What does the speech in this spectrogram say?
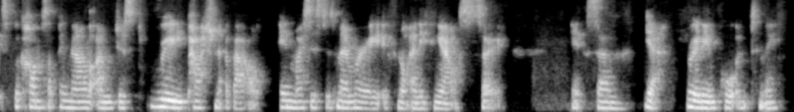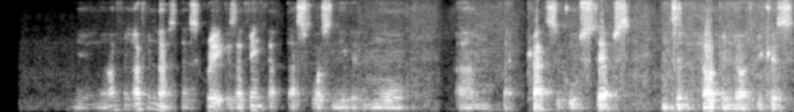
it's become something now that I'm just really passionate about in my sister's memory, if not anything else. So it's um yeah, really important to me. Yeah, I think I think that's that's great because I think that that's what's needed more um, like practical steps into helping those because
